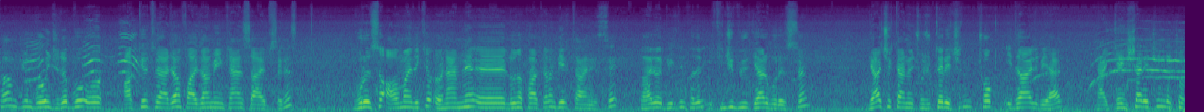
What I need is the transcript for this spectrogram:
tam gün boyunca da bu e, aktivitelerden faydalanma imkanı sahipsiniz. Burası Almanya'daki önemli e, Luna Park'ların bir tanesi. Galiba bildiğim kadarıyla ikinci büyük yer burası. Gerçekten de çocuklar için çok ideal bir yer. Yani gençler için de çok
